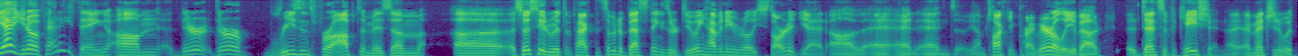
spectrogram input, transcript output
yeah, you know, if anything, um, there there are reasons for optimism uh, associated with the fact that some of the best things they're doing haven't even really started yet. Uh, and, and, and I'm talking primarily about densification. I, I, mentioned it with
